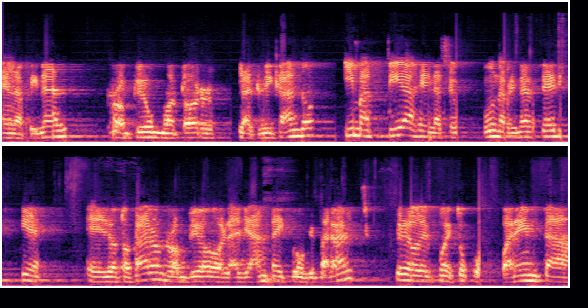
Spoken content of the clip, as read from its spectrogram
en la final, rompió un motor clasificando. Y Matías en la segunda, primera serie, eh, lo tocaron, rompió la llanta y tuvo que parar. Pero del puesto 40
